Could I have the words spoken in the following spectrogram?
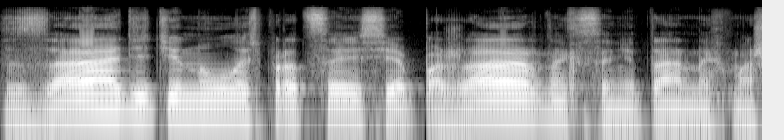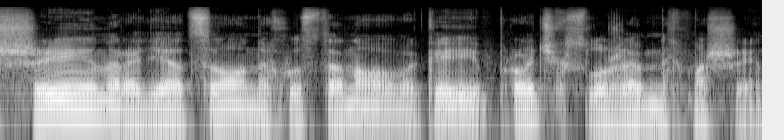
Сзади тянулась процессия пожарных, санитарных машин, радиационных установок и прочих служебных машин.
